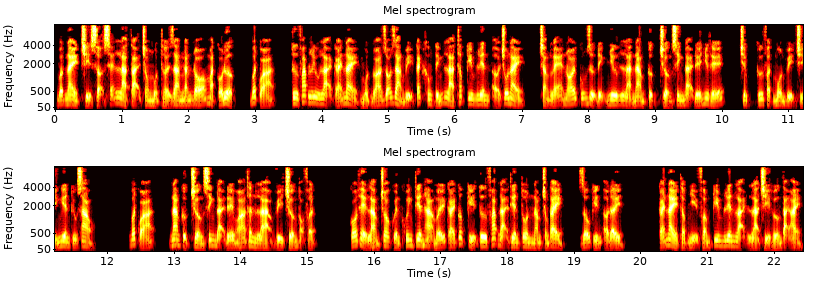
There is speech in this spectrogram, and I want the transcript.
Vật này chỉ sợ sẽ là tại trong một thời gian ngắn đó mặt có được, bất quá, tư pháp lưu lại cái này một đoá rõ ràng vị cách không tính là thấp kim liên ở chỗ này, chẳng lẽ nói cũng dự định như là nam cực trường sinh đại đế như thế chứ cứ phật môn vị trí nghiên cứu sao? Bất quá, nam cực trường sinh đại đế hóa thân là vì trường thọ phật, có thể làm cho quyền khuynh thiên hạ mấy cái cấp kỷ tư pháp đại thiên tôn nắm trong tay giấu kín ở đây. Cái này thập nhị phẩm kim liên lại là chỉ hướng tại ai?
